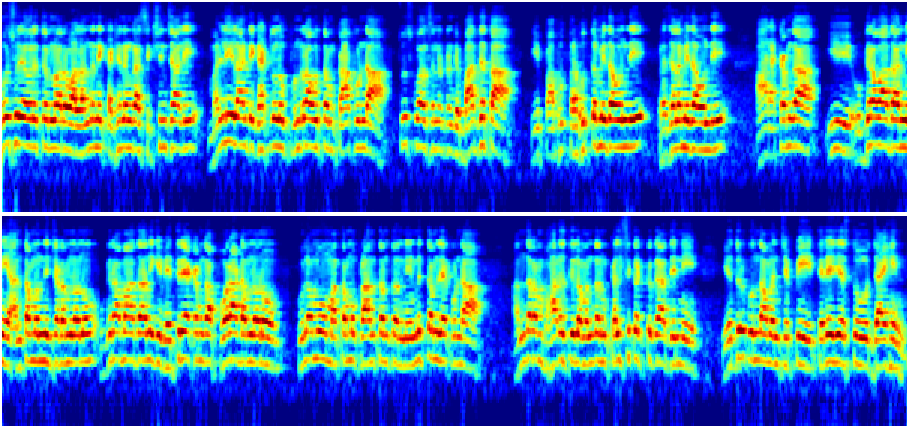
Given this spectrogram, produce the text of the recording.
దోషులు ఎవరైతే ఉన్నారో వాళ్ళందరినీ కఠినంగా శిక్షించాలి. మళ్ళీ ఇలాంటి ఘటనలు పునరావృతం కాకుండా చూసుకోవాల్సినటువంటి బాధ్యత ఈ ప్రభు ప్రభుత్వం మీద ఉంది ప్రజల మీద ఉంది. ఆ రకంగా ఈ ఉగ్రవాదాన్ని అంతమొందించడంలోనూ ఉగ్రవాదానికి వ్యతిరేకంగా పోరాటంలోనూ కులము మతము ప్రాంతంతో నిమిత్తం లేకుండా అందరం భారతీయులం అందరం కలిసికట్టుగా దీన్ని ఎదుర్కొందామని చెప్పి తెలియజేస్తూ జై హింద్.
